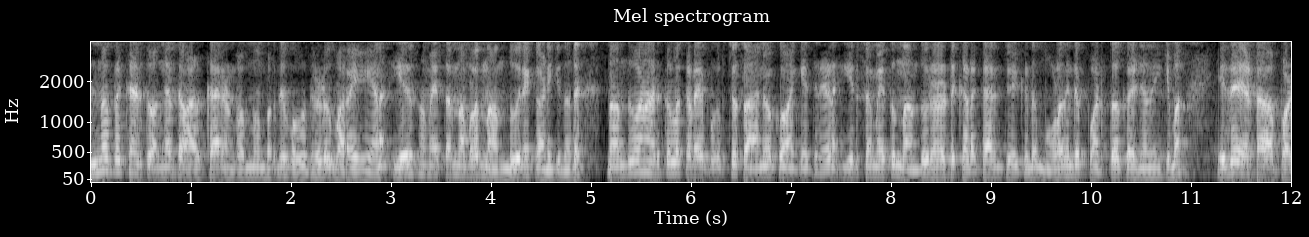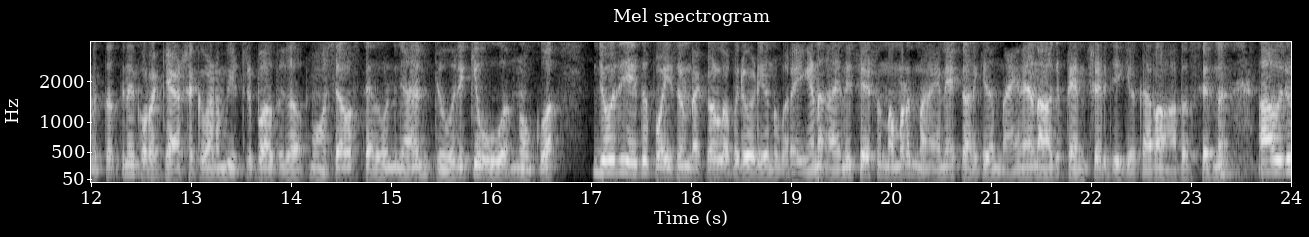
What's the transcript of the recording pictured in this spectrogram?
ഇന്നത്തെ കാലത്തും അങ്ങനത്തെ ആൾക്കാരുണ്ടോന്നും പറഞ്ഞ് ബോധരോട് പറയുകയാണ്. ഈ ഒരു സമയത്താണ് നമ്മുടെ നന്ദുവിനെ കാണിക്കുന്നത്. നന്ദുവാണ് അടുത്തുള്ള കടയിൽ കുറച്ച് സാധനമൊക്കെ വാങ്ങിക്കാൻ ചെല്ലുകയാണ്. ഈ ഒരു സമയത്ത് നന്ദുവിനോട്ട് കിടക്കാനും ചോദിക്കുന്നുണ്ട് മോളെ നിന്റെ പഠിത്തമൊക്കെ കഴിഞ്ഞാൽ നിൽക്കുമ്പോൾ ഇത് ചേട്ടാ പഠിത്തത്തിന് കുറെ ക്യാഷൊക്കെ വേണം. വീട്ടിൽ പോകാത്ത മോശാവസ്ഥ അതുകൊണ്ട് ഞാനൊരു ജോലിക്ക് പോകുക നോക്കുക ജോലി ചെയ്ത് പൈസ ഉണ്ടാക്കാനുള്ള പരിപാടി എന്ന് പറയുകയാണ്. അതിനുശേഷം നമ്മുടെ നയനെ കാണിക്കുന്നത് നയനാണ് ആകെ ടെൻഷൻ അടിച്ചിരിക്കുക. കാരണം ആദർശന് ആ ഒരു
